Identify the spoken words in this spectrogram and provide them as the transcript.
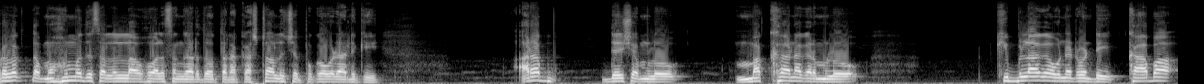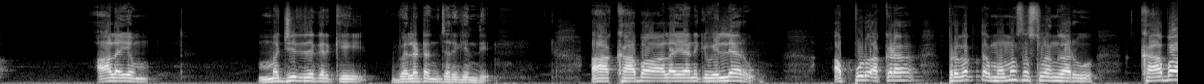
ప్రవక్త మొహమ్మద్ సల్లల్లాహు అలసం గారితో తన కష్టాలు చెప్పుకోవడానికి అరబ్ దేశంలో మక్కా నగరంలో కిబ్లాగా ఉన్నటువంటి కాబా ఆలయం మస్జిద్ దగ్గరికి వెళ్ళటం జరిగింది. ఆ కాబా ఆలయానికి వెళ్ళారు. అప్పుడు అక్కడ ప్రవక్త మొహమ్మద్ అస్లం గారు కాబా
